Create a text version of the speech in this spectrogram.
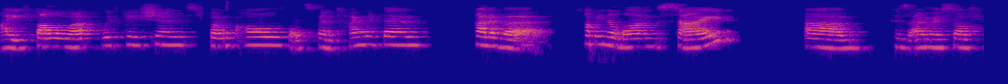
I follow up with patients, phone calls. I spend time with them, kind of a coming alongside, um because um, I myself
